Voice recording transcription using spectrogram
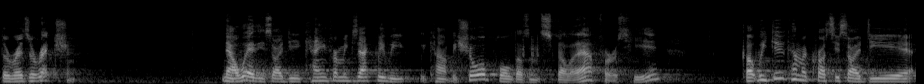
the resurrection. Now, where this idea came from exactly, we, we can't be sure. Paul doesn't spell it out for us here. But we do come across this idea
